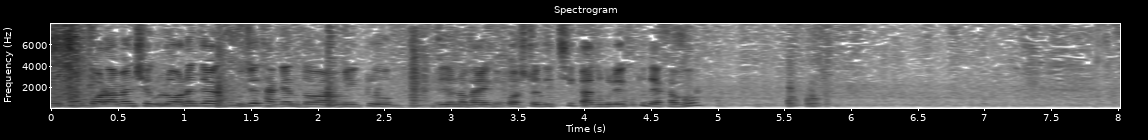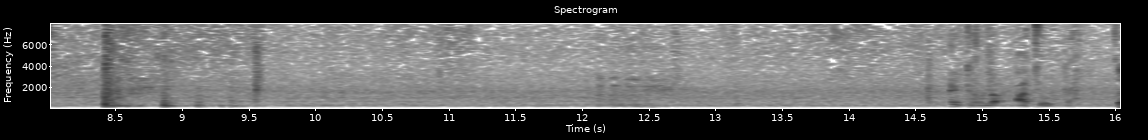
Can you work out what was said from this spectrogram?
কোথায় করাবেন সেগুলো অনেক জায়গায় খুঁজে থাকেন। তো আমি একটু এই জন্য ভাইয়াকে কষ্ট দিচ্ছি কাজগুলো একটু দেখাবো। এটা হলো আঁচলটা। তো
